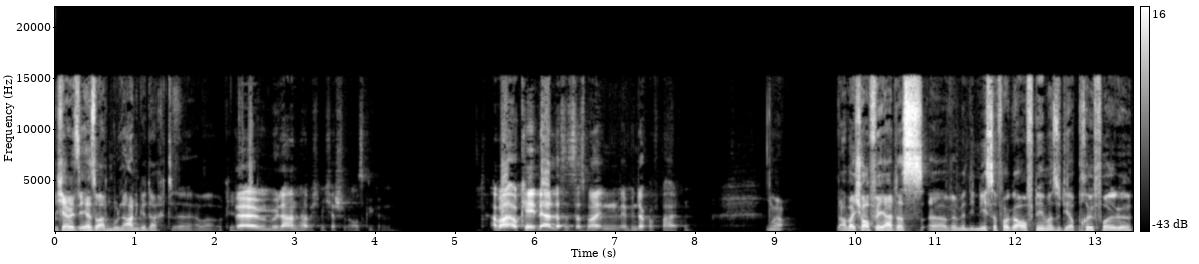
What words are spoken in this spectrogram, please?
ich habe jetzt eher so an Mulan gedacht, äh, aber okay. Äh, Mulan habe ich mich ja schon ausgegangen. Aber okay, ja, lass uns das mal in, im Hinterkopf behalten. Ja. Aber ich hoffe ja, dass, äh, wenn wir die nächste Folge aufnehmen, also die April-Folge,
